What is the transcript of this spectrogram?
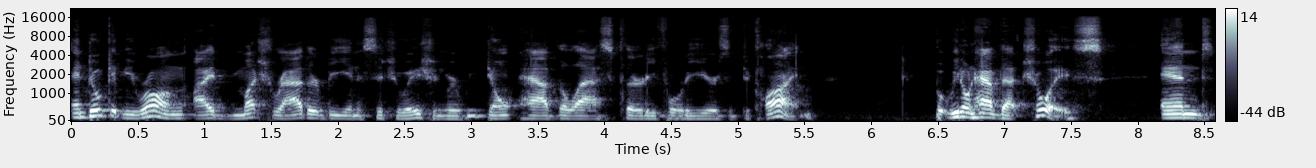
And don't get me wrong, I'd much rather be in a situation where we don't have the last 30, 40 years of decline, but we don't have that choice. And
